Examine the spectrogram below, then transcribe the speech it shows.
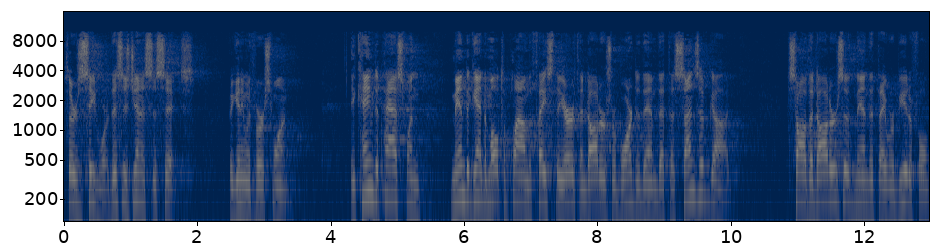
So there's a seed war. This is Genesis 6, beginning with verse 1. It came to pass when men began to multiply on the face of the earth and daughters were born to them that the sons of God saw the daughters of men that they were beautiful,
